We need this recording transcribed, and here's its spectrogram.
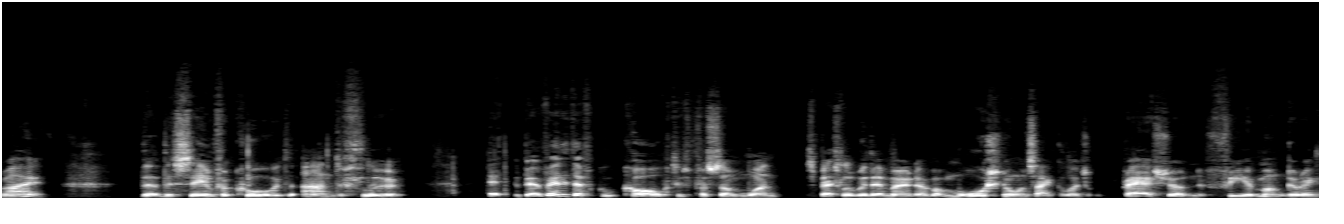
right, that the same for COVID and the flu, it'd be a very difficult call to, for someone, especially with the amount of emotional and psychological pressure and the fear mongering,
